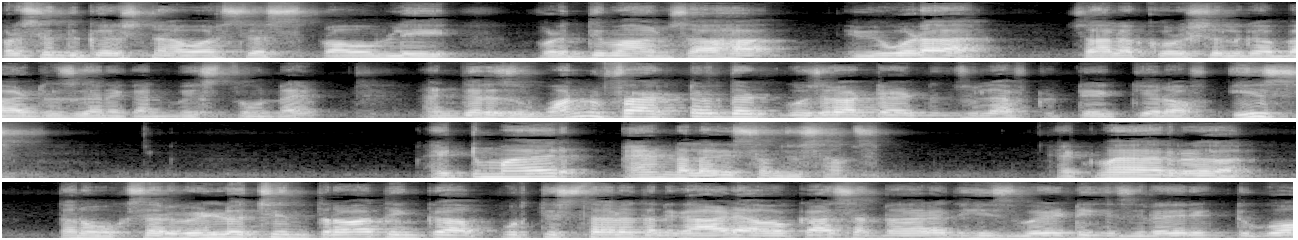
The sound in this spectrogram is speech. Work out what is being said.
Prasidh Krishna versus probably Wriddhiman Saha ఇవి కూడా చాలా క్రూషియల్గా బ్యాటిల్స్గానే కనిపిస్తూ ఉన్నాయి. And there is one factor that Gujarat Titans will have to take care of is Hetmyer and అలాగే సంజు శాంసన్. హెట్మాయర్ uh, తను ఒకసారి వెళ్ళి వచ్చిన తర్వాత ఇంకా పూర్తి స్థాయిలో తనకి ఆడే అవకాశం రాలేదు. He's waiting is raring to go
